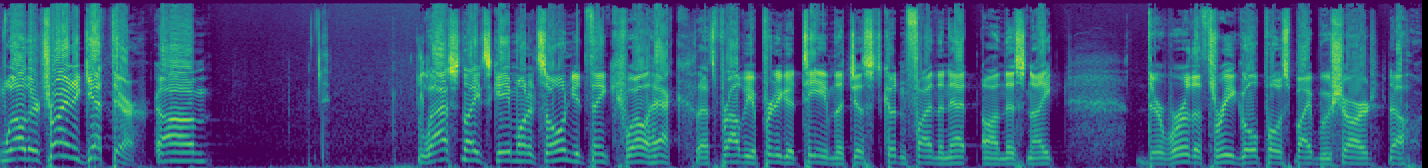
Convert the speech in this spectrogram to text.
Well, they're trying to get there. Um, last night's game on its own, you'd think, well, heck, that's probably a pretty good team that just couldn't find the net on this night. There were the three goalposts by Bouchard. Now,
